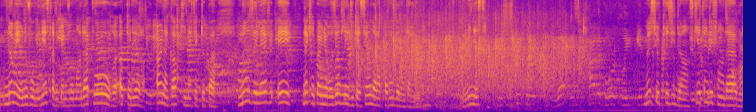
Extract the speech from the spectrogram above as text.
nommer un nouveau ministre avec un nouveau mandat pour obtenir un accord qui n'affecte pas nos élèves et ne crée pas une érosion de l'éducation dans la province de l'Ontario. Ministre. Monsieur le Président, ce qui est indéfendable,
